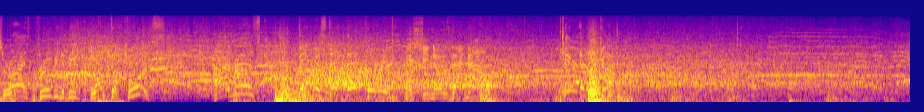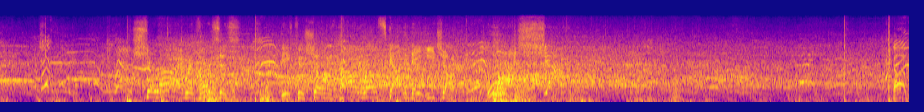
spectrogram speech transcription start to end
Shirai's proving to be quite the force. High risk. Big mistake there, Corey. Well, she knows that now. Kick to the gut. Shirai reverses. These two showing how well scouted they each are. What a shot! Oh,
